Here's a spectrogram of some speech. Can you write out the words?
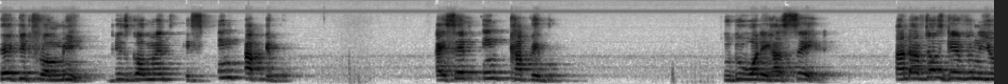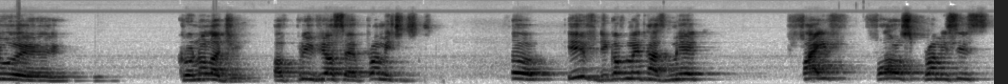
take it from me, this government is incapable. I said incapable to do what it has said. And I've just given you a chronology of previous uh, promises. So if the government has made five false promises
